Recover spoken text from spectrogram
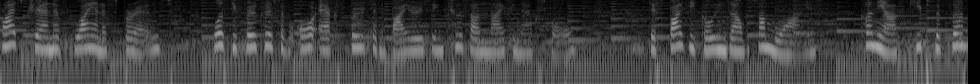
price trend of wine and spirits was the focus of all experts and buyers in 2009 Vinexpo. Despite the going down of some wines, Cognac keeps a firm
